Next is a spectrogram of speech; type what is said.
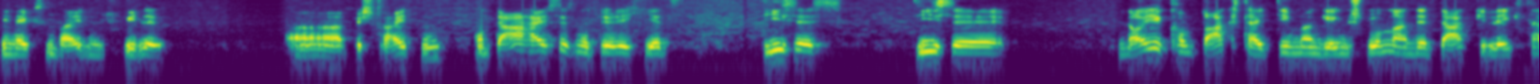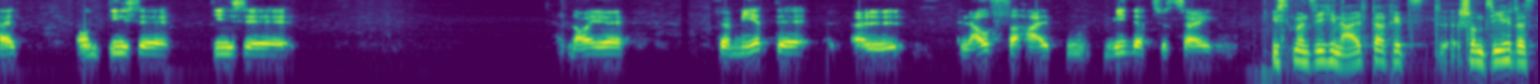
die nächsten beiden Spiele äh, bestreiten. Und da heißt es natürlich jetzt, dieses, diese neue Kompaktheit, die man gegen Sturm an den Tag gelegt hat und diese, diese neue vermehrte äh, Laufverhalten wieder zu zeigen. Ist man sich in Alltag jetzt schon sicher, dass,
